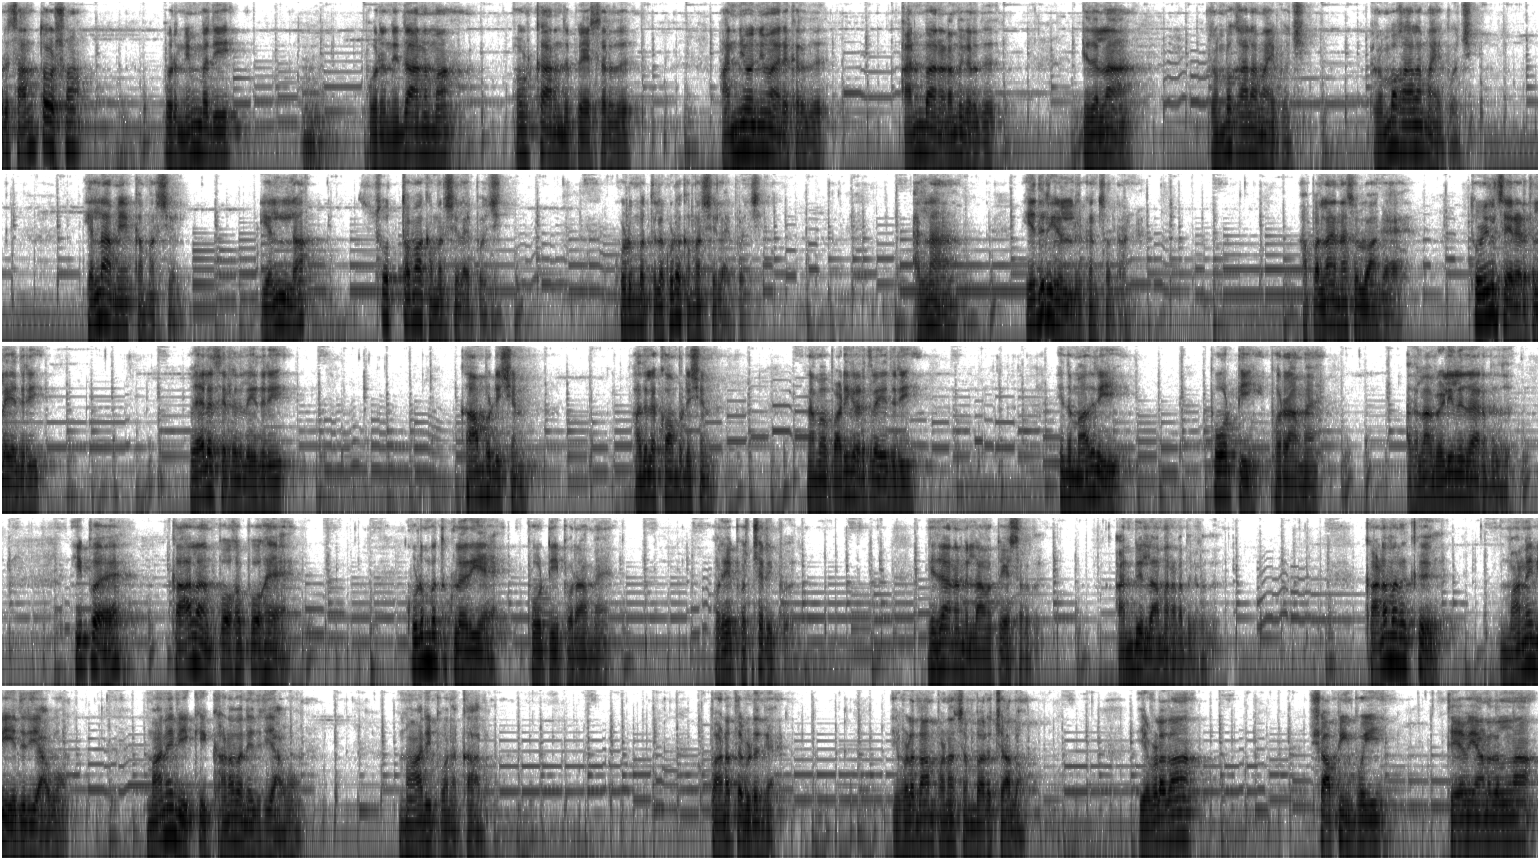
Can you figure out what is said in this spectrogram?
ஒரு சந்தோஷம் ஒரு நிம்மதி ஒரு நிதானமாக உட்கார்ந்து பேசுறது அந்யோன்யமாக இருக்கிறது அன்பாக நடந்துக்கிறது இதெல்லாம் ரொம்ப காலமாகி போச்சு. ரொம்ப காலமாகி போச்சு. எல்லாமே கமர்ஷியல் எல்லாம் சுத்தமாக கமர்ஷியல் ஆகி போச்சு. குடும்பத்தில் கூட கமர்ஷியல் ஆகி போச்சு. எல்லாம் எதிரிகள் இருக்குன்னு சொல்கிறாங்க அப்போல்லாம் என்ன சொல்லுவாங்க? தொழில் செய்கிற இடத்துல எதிரி வேலை செய்கிறதுல எதிரி காம்படிஷன் அதில் காம்படிஷன் நம்ம படிக்கிற இடத்துல எதிரி. இந்த மாதிரி போட்டி பொறாமை அதெல்லாம் வெளியில தான் இருந்தது. இப்போ காலம் போக போக குடும்பத்துக்குள்ளறிய போட்டி பொறாமை ஒரே பொச்சரிப்பு. நிதானம் இல்லாமல் பேசுறது அன்பு இல்லாமல் நடந்துக்கிறது. கணவனுக்கு மனைவி எதிரியாகவும் மனைவிக்கு கணவன் எதிரியாகவும் மாறிப்போன காலம். பணத்தை விடுங்க. இவ்வளோதான் பணம் சம்பாதிச்சாலும் எவ்வளோதான் ஷாப்பிங் போய் தேவையானதெல்லாம்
